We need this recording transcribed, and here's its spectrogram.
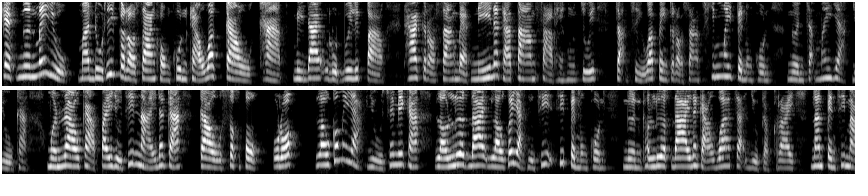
เก็บเงินไม่อยู่มาดูที่กระดซางของคุณค่ะว่าเก่าขาดมีได้หลุดด้วยหรือเปล่า ถ้ากระดซางแบบนี้นะคะ ตามศาสตร์แห่งฮวงจุ้ยจะถือว่าเป็นกระดซางที่ไม่เป็นมงคล เงินจะไม่อยากอยู่ค่ะ เหมือนเราค่ะไปอยู่ที่ไหนนะคะ เก่าสกปรกรก เราก็ไม่อยากอยู่ใช่ไหมคะ เราเลือกได้เราก็อยากอยู่ที่ที่เป็นมงคล เงินเขาเลือกได้นะคะว่าจะอยู่กับใคร นั่นเป็นที่มา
